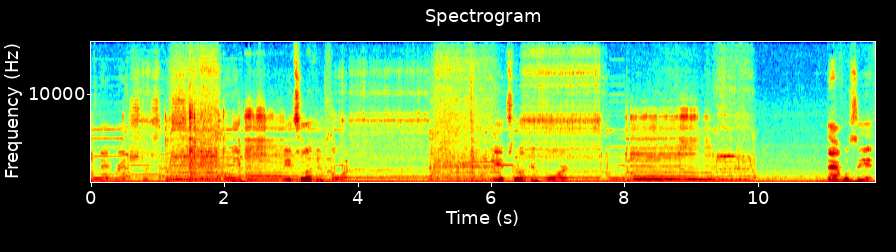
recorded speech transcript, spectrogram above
if that registers this image. It's looking for it. It's looking for it. That was it.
